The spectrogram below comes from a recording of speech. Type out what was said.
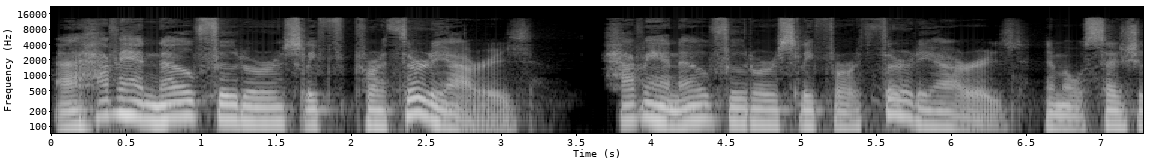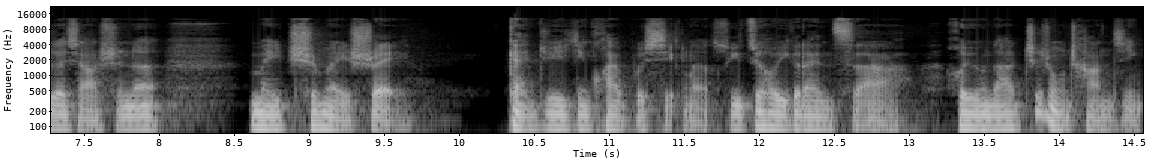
I haven't had no food or sleep for thirty hours. Haven't had no food or sleep for thirty hours. 那么我三十个小时呢，没吃没睡，感觉已经快不行了。所以最后一个单词啊，会用到这种场景。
